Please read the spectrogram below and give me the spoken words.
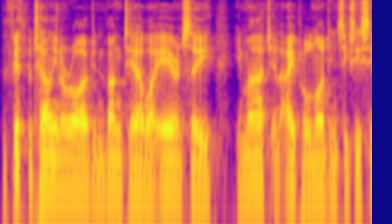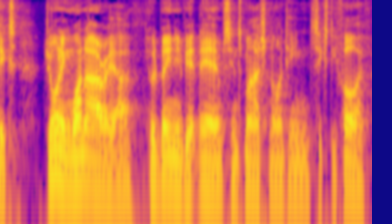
the 5th Battalion arrived in Vung Tau by air and sea in March and April 1966, joining 1 RAR, who had been in Vietnam since March 1965.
